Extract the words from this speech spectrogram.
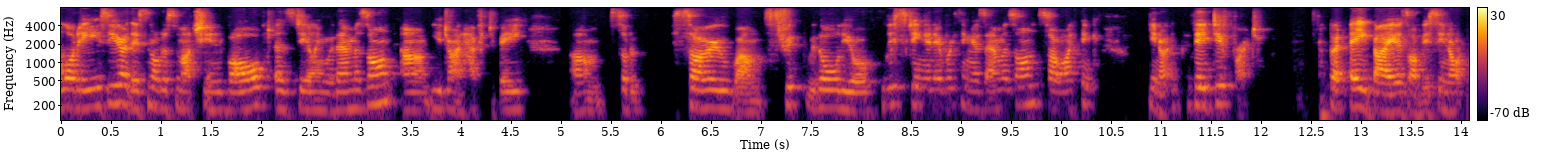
a lot easier. There's not as much involved as dealing with Amazon. Um, you don't have to be um, sort of so um, strict with all your listing and everything as Amazon. So I think, you know, they're different. But eBay is obviously not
